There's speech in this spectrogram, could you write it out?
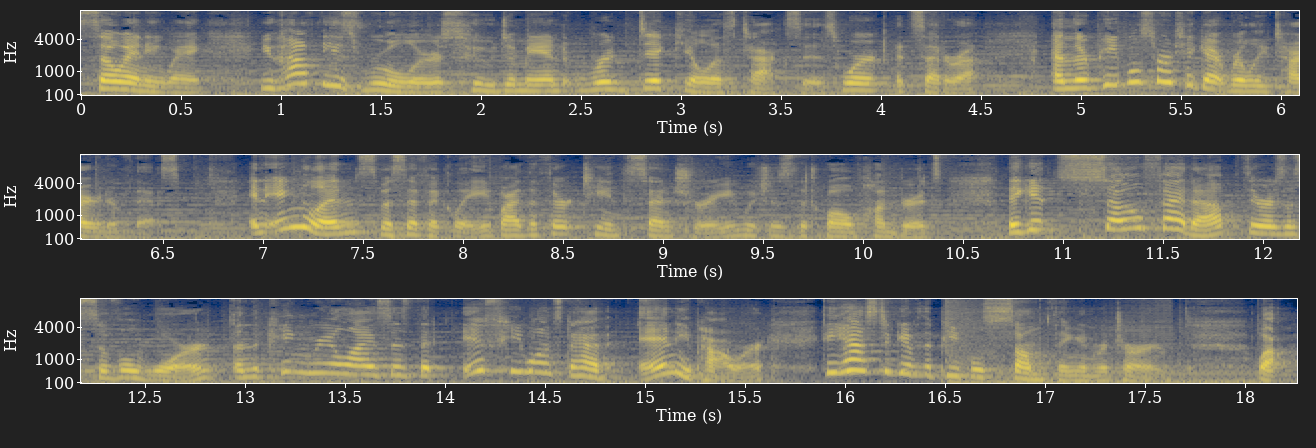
So, anyway, you have these rulers who demand ridiculous taxes, work, etc., and their people start to get really tired of this. In England, specifically, by the 13th century, which is the 1200s, they get so fed up there is a civil war, and the king realizes that if he wants to have any power, he has to give the people something in return. Well,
